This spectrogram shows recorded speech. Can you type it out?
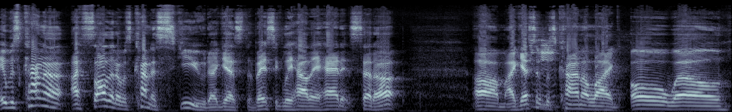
it was kind of I saw that it was kind of skewed. I guess the basically how they had it set up. Um, I guess it was kind of like, oh well,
